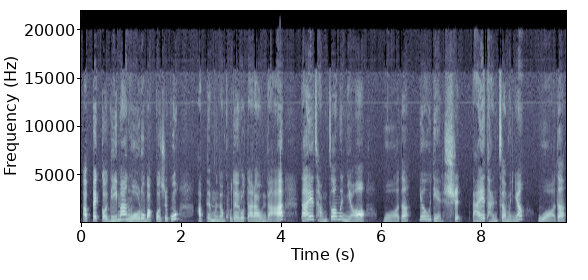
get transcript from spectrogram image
앞에 거 니만 워로 바꿔주고 앞에 문장 그대로 따라온다. 나의 장점은요. 我的优点是 나의 단점은요. 我的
